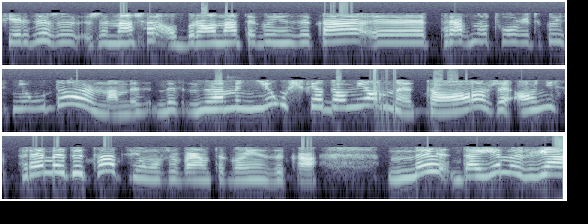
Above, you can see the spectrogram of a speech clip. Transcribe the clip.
twierdzę, że, że nasza obrona tego języka e, prawno-człowieczego jest nieudolna. My, my, my mamy nieuświadomione to, że oni z premedytacją używają tego języka. My dajemy wiarę,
